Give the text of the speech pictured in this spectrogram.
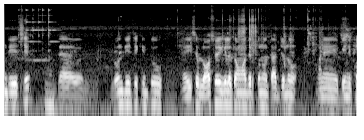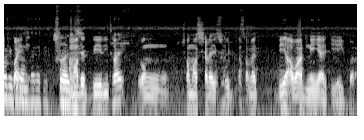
লোন দিয়েছে। লোন দিয়েছে কিন্তু এইসব লস হয়ে গেলে তো আমাদের কোনো তার জন্য মানে বেনিফিট পাইনি আমাদের দিয়ে দিতে হয় এবং ছ মাস ছাড়াই সুদ সমেত দিয়ে আবার নেই আর কি এই করা।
